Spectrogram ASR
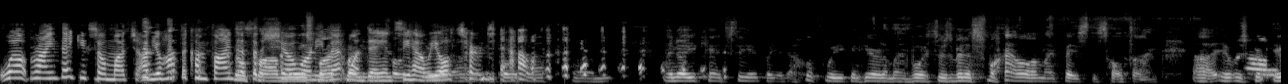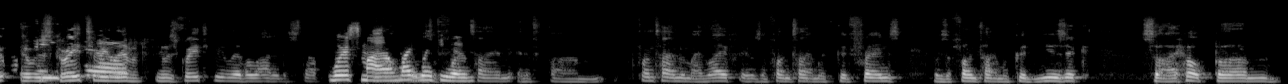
Well, Brian, thank you so much. Um, you'll have to come find No us at a. It show or an event one day and see how we all turned out. Um, I know you can't see it, but hopefully you can hear it in my voice. There's been a smile on my face this whole time. Uh, it was gr- it, it was great to relive. It was great to relive a lot of the stuff. We're smiling Um, right it was with a you. Fun time and a um, fun time in my life. It was a fun time with good friends. It was a fun time with good music. So I hope um,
